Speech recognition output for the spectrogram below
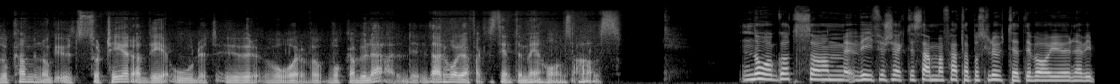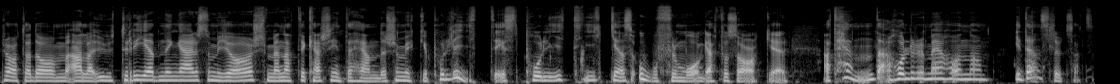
då kan vi nog utsortera det ordet ur vår vokabulär. Det, där håller jag faktiskt inte med Hans alls. Något som vi försökte sammanfatta på slutet, det var ju när vi pratade om alla utredningar som görs, men att det kanske inte händer så mycket politiskt. Politikens oförmåga att få saker att hända. Håller du med honom i den slutsatsen?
